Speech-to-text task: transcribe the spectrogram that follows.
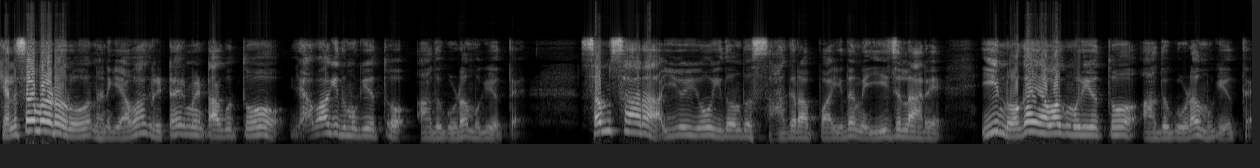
ಕೆಲಸ ಮಾಡೋರು ನನಗೆ ಯಾವಾಗ ರಿಟೈರ್ಮೆಂಟ್ ಆಗುತ್ತೋ, ಯಾವಾಗ ಇದು ಮುಗಿಯುತ್ತೋ, ಅದು ಕೂಡ ಮುಗಿಯುತ್ತೆ. ಸಂಸಾರ, ಅಯ್ಯೋಯ್ಯೋ, ಇದೊಂದು ಸಾಗರಪ್ಪ, ಇದನ್ನು ಈಜಲಾರೆ. ಈ ನೊಗ ಯಾವಾಗ ಮುರಿಯುತ್ತೋ, ಅದು ಕೂಡ ಮುಗಿಯುತ್ತೆ.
